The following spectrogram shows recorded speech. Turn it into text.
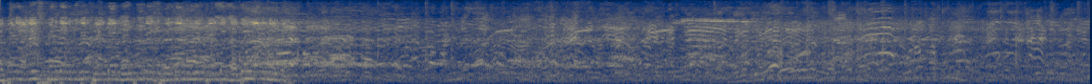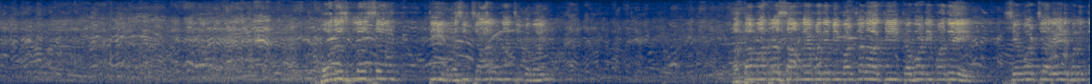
आपण अनेक स्पर्धांमध्ये खेळता मोठमोठ्या स्पर्धांमध्ये खेळता दबाव आणू नका. बोनस प्लस तीन अशी चार गुणांची कमाई. आता मात्र सामन्यामध्ये मी म्हटलं ना की कबड्डीमध्ये शेवटच्या रेड पर्यंत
